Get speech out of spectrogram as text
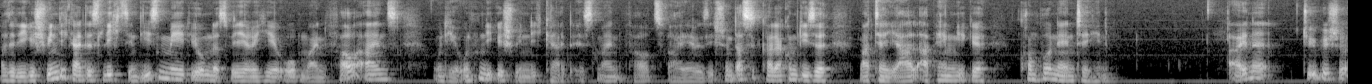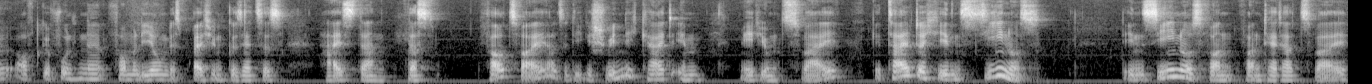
also die Geschwindigkeit des Lichts in diesem Medium, das wäre hier oben ein V1 und hier unten die Geschwindigkeit ist mein V2. Ihr seht schon, das da kommt diese materialabhängige Komponente hin. Eine typische, oft gefundene Formulierung des Brechungsgesetzes heißt dann, dass V2, also die Geschwindigkeit im Medium 2, geteilt durch den Sinus, den Sinus von, von Theta 2,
